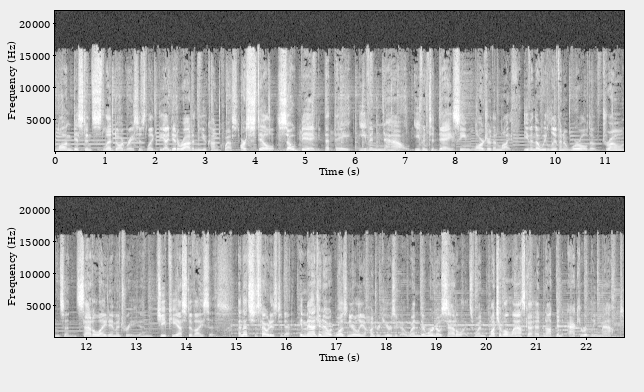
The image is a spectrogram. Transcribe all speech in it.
long distance sled dog races like the Iditarod and the Yukon Quest are still so big that they, even now, even today, seem larger than life, even though we live in a world of drones and satellite imagery and GPS devices. And that's just how it is today. Imagine how it was nearly 100 years ago when there were no satellites, when much of Alaska had not been accurately mapped,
